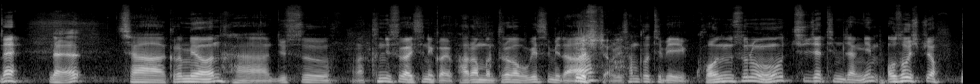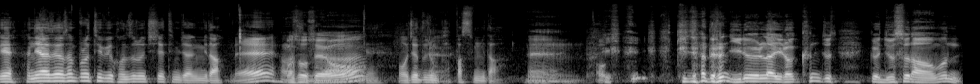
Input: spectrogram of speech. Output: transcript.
네. 네. 자 그러면 아, 뉴스 아, 큰 뉴스가 있으니까요. 바로 한번 들어가 보겠습니다. 그러시죠. 우리 삼프로 TV 권순우 취재팀장님 어서 오십시오. 네, 안녕하세요. 삼프로 TV 권순우 취재팀장입니다. 네, 반갑습니다. 어서 오세요. 네, 어제도 좀 바빴습니다. 네. 음, 어, 기자들은 일요일 날 이런 큰 뉴스, 그 뉴스 나오면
